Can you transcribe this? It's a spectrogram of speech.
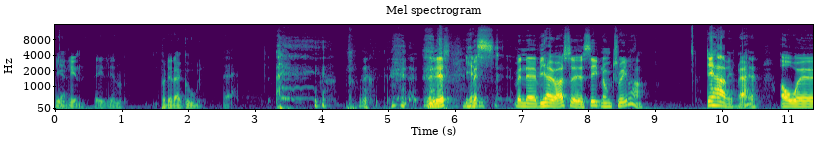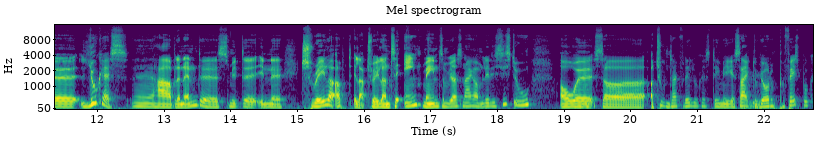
Alien. Alien. På det der Google. Ja. Men yes. Yes. Men, men øh, vi har jo også øh, set nogle trailere. Det har vi. Ja. Og øh, Lucas øh, har blandt andet øh, smidt øh, en øh, trailer op, eller traileren til Ant-Man, som vi også snakker om lidt i sidste uge. Og, øh, så, og tusind tak for det, Lukas. Det er mega sejt, du gjorde det på Facebook.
